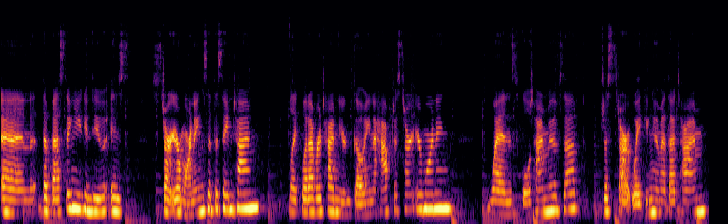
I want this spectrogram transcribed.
And the best thing you can do is start your mornings at the same time. Like, whatever time you're going to have to start your morning, when school time moves up, just start waking him at that time.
